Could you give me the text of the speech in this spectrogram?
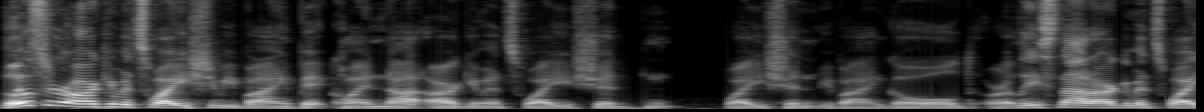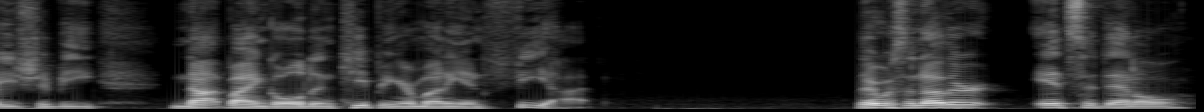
Those are arguments why you should be buying Bitcoin, not arguments why you shouldn't why you shouldn't be buying gold, or at least not arguments why you should be not buying gold and keeping your money in fiat. There was another incidental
